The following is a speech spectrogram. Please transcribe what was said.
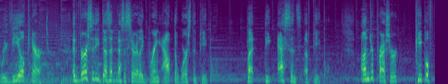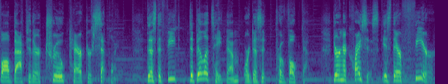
reveal character. Adversity doesn't necessarily bring out the worst in people, but the essence of people. Under pressure, people fall back to their true character set point. Does defeat debilitate them or does it provoke them? During a crisis, is their fear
